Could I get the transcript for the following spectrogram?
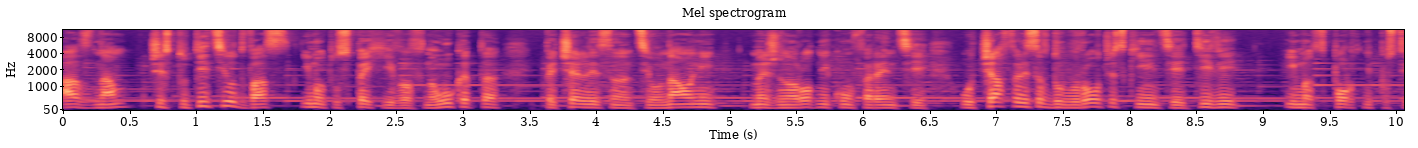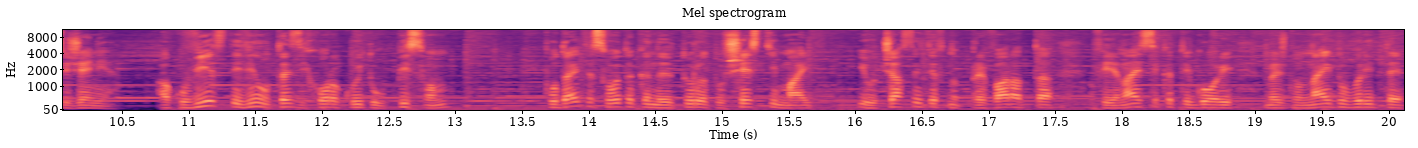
Аз знам, че стотици от вас имат успехи в науката, печелили са национални, международни конференции, участвали са в доброволчески инициативи, имат спортни постижения. Ако вие сте един от тези хора, които описвам, подайте своята кандидатура до 6 май и участвайте в надпреварата в 11 категории между най-добрите,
